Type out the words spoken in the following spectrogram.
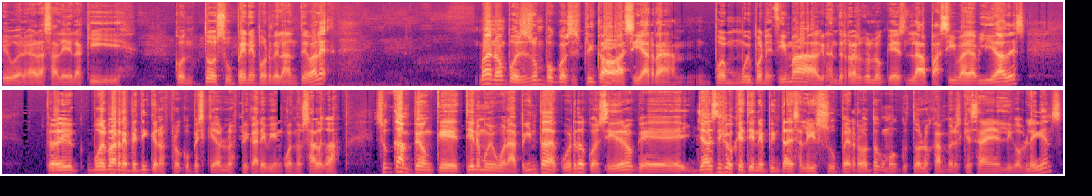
Y bueno, ahora sale él aquí con todo su pene por delante, ¿vale? Bueno, pues es un poco, os he explicado así a muy por encima, a grandes rasgos, lo que es la pasiva de habilidades. Pero vuelvo a repetir que no os preocupéis que os lo explicaré bien cuando salga. Es un campeón que tiene muy buena pinta, ¿de acuerdo? Considero que... Ya os digo que tiene pinta de salir súper roto, como todos los campeones que salen en League of Legends.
